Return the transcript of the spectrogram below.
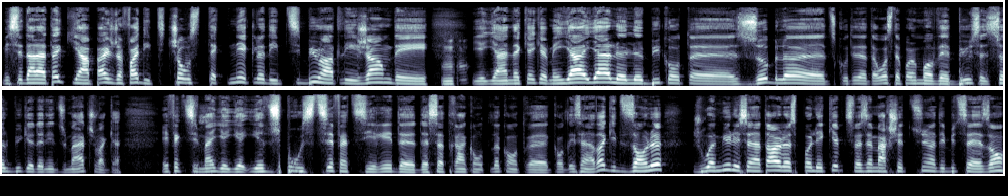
mais c'est dans la tête qui empêche de faire des petites choses techniques, là, des petits buts entre les jambes. Des... Mm-hmm. il, y, en a quelques. Mais hier, hier le, le, but contre euh, Zub là, euh, du côté d'Ottawa, c'était pas un mauvais but. C'est le seul but qu'il a donné du match. effectivement, il y, a, il y, a, du positif à tirer de, de cette rencontre-là contre, euh, contre les sénateurs qui, disons-le, jouaient mieux les sénateurs. C'est pas l'équipe qui se faisait marcher dessus en début de saison.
